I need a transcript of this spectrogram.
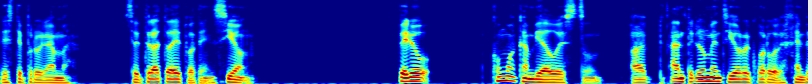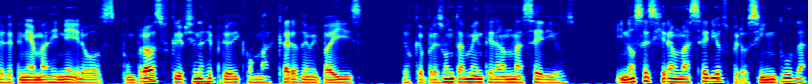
de este programa. Se trata de tu atención. Pero, ¿cómo ha cambiado esto? anteriormente yo recuerdo la gente que tenía más dinero, compraba suscripciones de periódicos más caros de mi país, los que presuntamente eran más serios. Y no sé si eran más serios, pero sin duda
